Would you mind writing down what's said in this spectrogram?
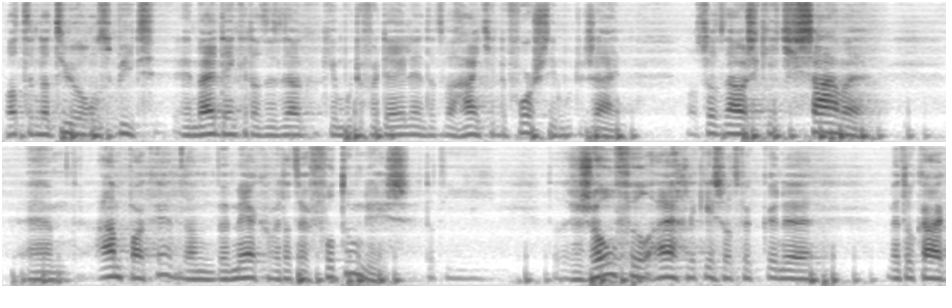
wat de natuur ons biedt. En wij denken dat we het elke keer moeten verdelen en dat we haantje de voorste moeten zijn. Als we het nou eens een keertje samen ehm, aanpakken, dan bemerken we dat er voldoende is. Dat, die, dat er zoveel eigenlijk is wat we kunnen, met elkaar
